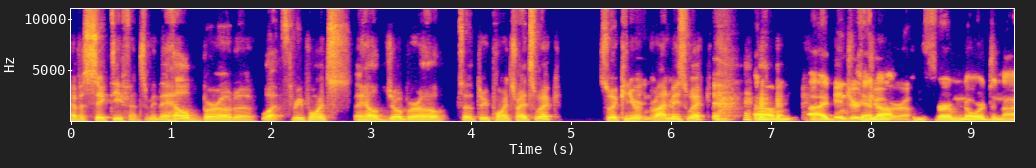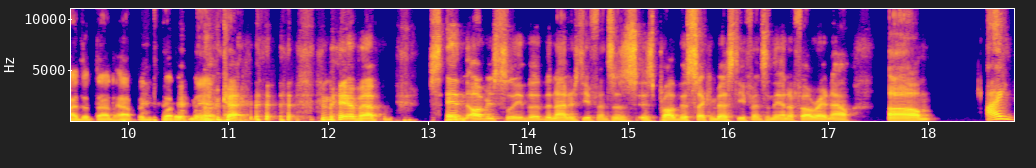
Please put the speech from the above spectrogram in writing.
have a sick defense. I mean, they held Burrow to what, three points? They held Joe Burrow to three points, right, Zwick? Zwick, can you remind me, Zwick? um, I Injured Joe cannot Burrow. confirm nor deny that that happened, but it may. Have Okay, may have happened, and obviously the the Niners defense is is probably the second best defense in the NFL right now. Um, I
